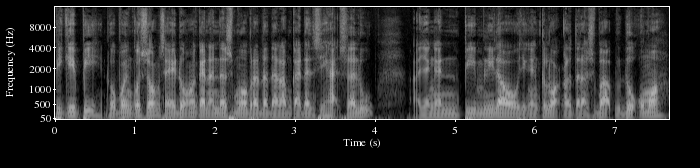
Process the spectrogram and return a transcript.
PKP 2.0 Saya doakan anda semua berada dalam keadaan sihat selalu. Ha, Jangan pi melilau Jangan keluar kalau tak ada sebab. Duduk rumah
